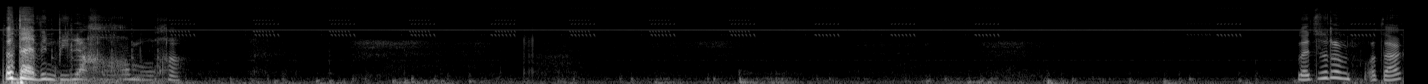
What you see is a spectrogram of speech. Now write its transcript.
Та де він біляха муха? Давайте зробимо отак.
